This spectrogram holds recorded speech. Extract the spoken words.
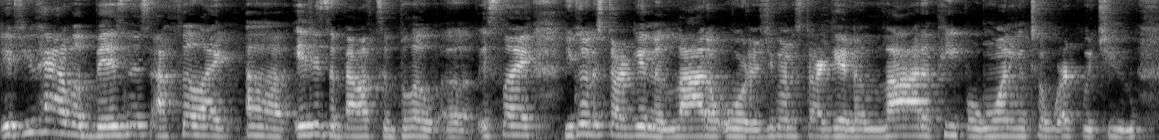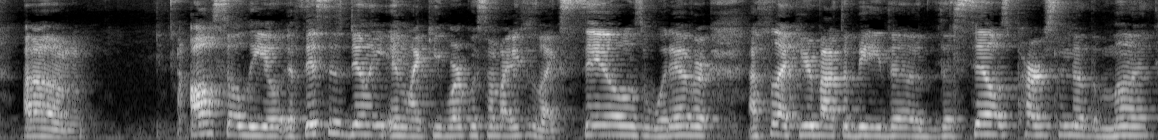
if you have a business, I feel like uh, it is about to blow up. It's like you're gonna start getting a lot of orders. You're start getting a lot of people wanting to work with you. Um, also leo if this is dealing in like you work with somebody who's like sales or whatever i feel like you're about to be the the salesperson of the month.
